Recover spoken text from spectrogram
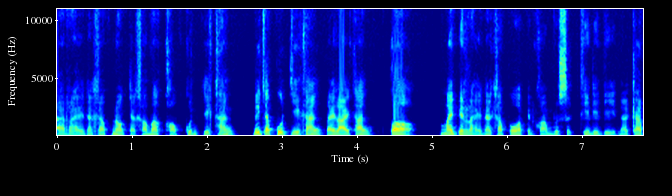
อะไรนะครับ นอกจากคำว่าขอบคุณอีกครั้ง หรือจะพูดกี่ครั้งหลาย ๆ ครั้งก็ไม่เป็นไรนะครับ เพราะว่าเป็นความรู้สึกที่ดีๆนะครับ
